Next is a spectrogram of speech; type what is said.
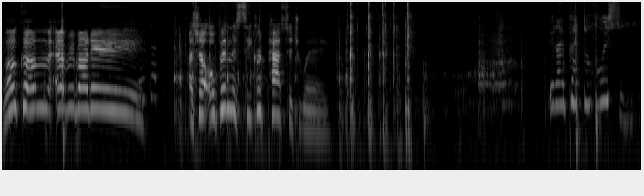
Welcome, everybody. I shall open the secret passageway. Did I pet the horsey?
